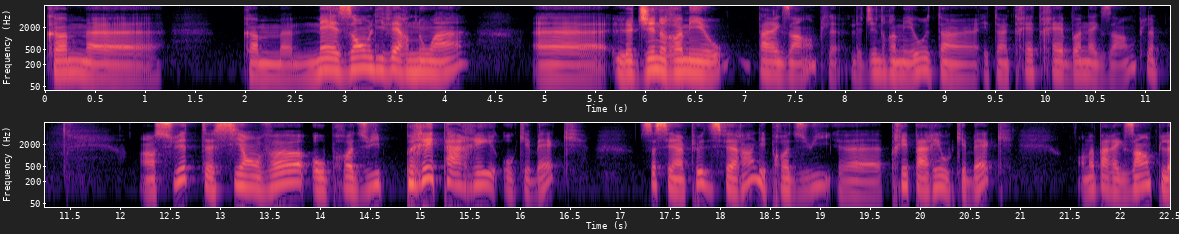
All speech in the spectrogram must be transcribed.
comme, euh, Maison Livernois, le gin Romeo, par exemple. Le gin Romeo est un, est un très, très bon exemple. Ensuite, si on va aux produits préparés au Québec, ça c'est un peu différent, les produits préparés au Québec. On a par exemple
